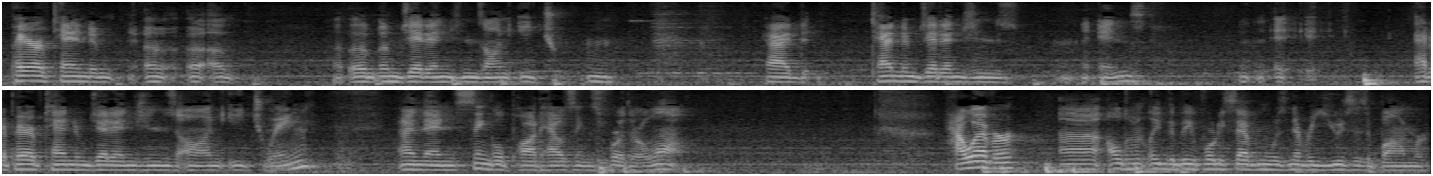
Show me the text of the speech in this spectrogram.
a pair of tandem uh, uh um, um, um, jet engines on each. Um, had tandem jet engines. Ends. It, it had a pair of tandem jet engines on each wing, and then single pod housings further along. However, uh, ultimately the B 47 was never used as a bomber.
